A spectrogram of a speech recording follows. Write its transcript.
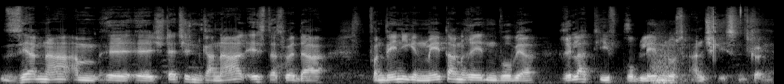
sehr nah am äh, städtischen Kanal ist, dass wir da von wenigen Metern reden, wo wir relativ problemlos anschließen können.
